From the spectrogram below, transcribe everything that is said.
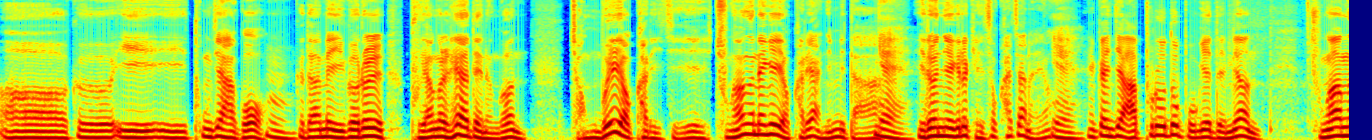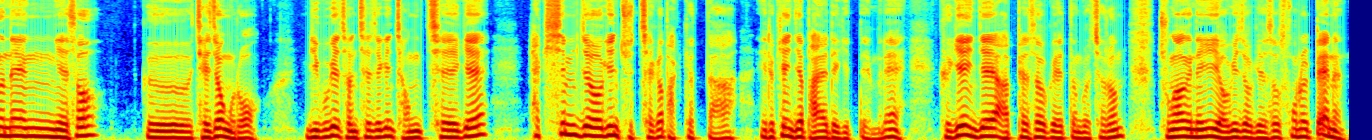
어 그 이, 이 통제하고 음. 그 다음에 이거를 부양을 해야 되는 건 정부의 역할이지 중앙은행의 역할이 아닙니다. 예. 이런 얘기를 계속 하잖아요. 예. 그러니까 이제 앞으로도 보게 되면 중앙은행에서 그 재정으로 미국의 전체적인 정책의 핵심적인 주체가 바뀌었다. 이렇게 이제 봐야 되기 때문에 그게 이제 앞에서 그 했던 것처럼 중앙은행이 여기저기에서 손을 빼는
